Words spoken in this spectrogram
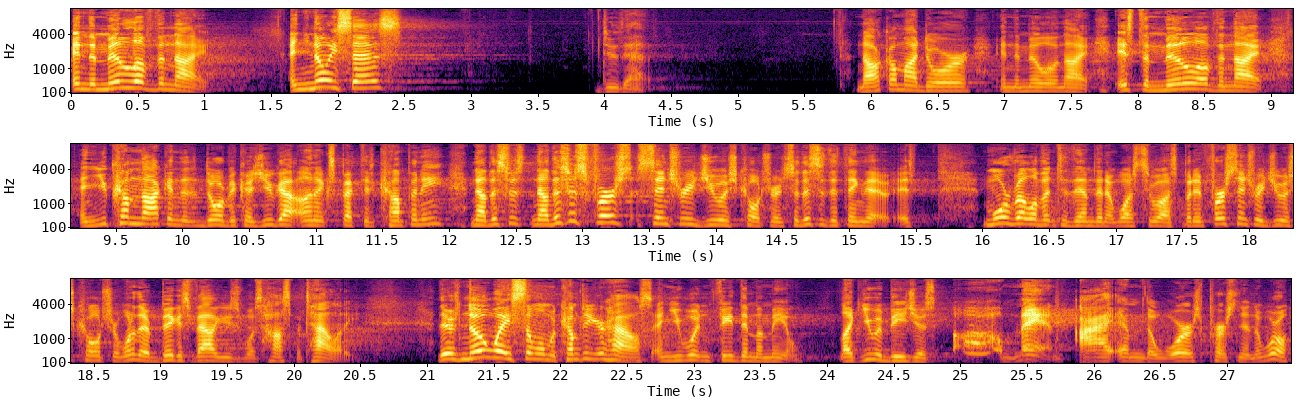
in the middle of the night. And you know he says? Do that. Knock on my door in the middle of the night. It's the middle of the night, and you come knocking at the door because you got unexpected company. Now this was now this is first century Jewish culture, and so this is the thing that is more relevant to them than it was to us. But in first century Jewish culture, one of their biggest values was hospitality. There's no way someone would come to your house and you wouldn't feed them a meal. Like you would be just, oh man, I am the worst person in the world.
